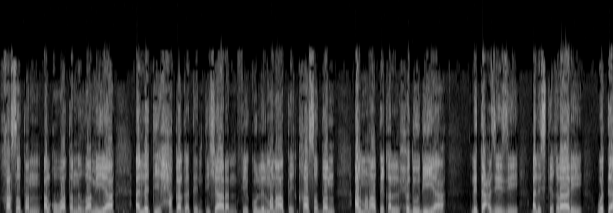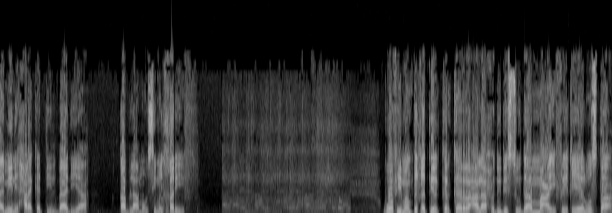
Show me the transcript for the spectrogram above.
خاصة القوات النظامية التي حققت انتشارا في كل المناطق خاصة المناطق الحدودية لتعزيز الاستقرار وتأمين حركة البادية قبل موسم الخريف. وفي منطقة الكركر على حدود السودان مع إفريقيا الوسطى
